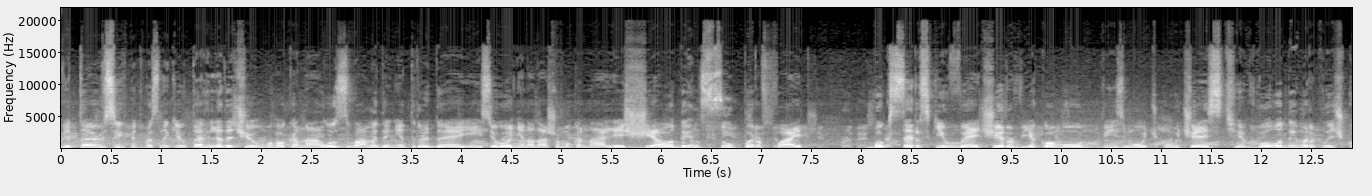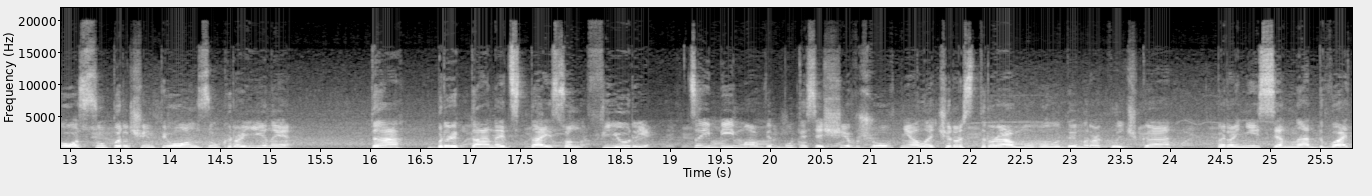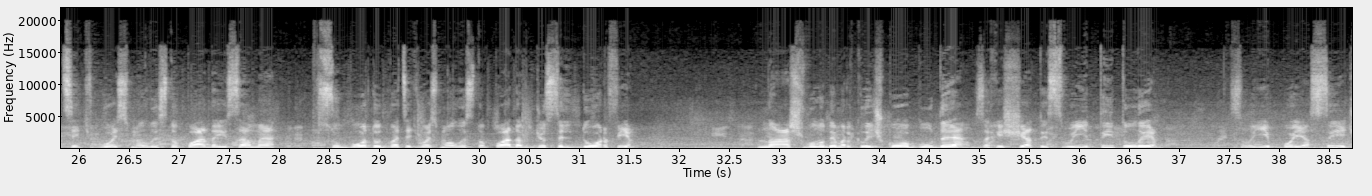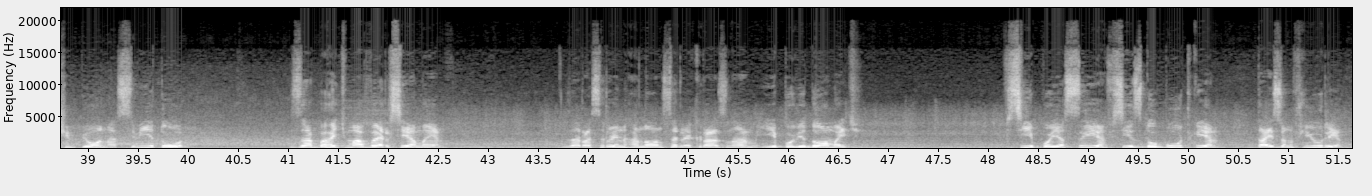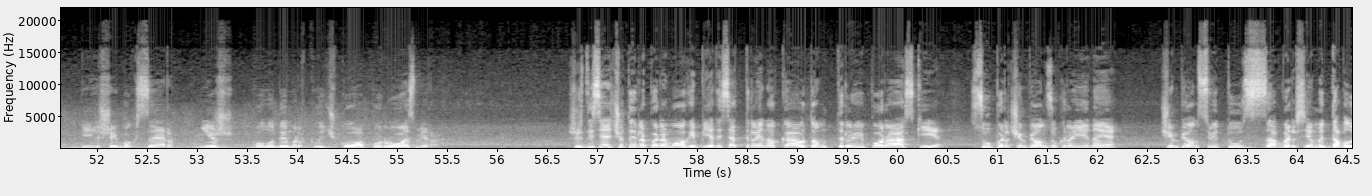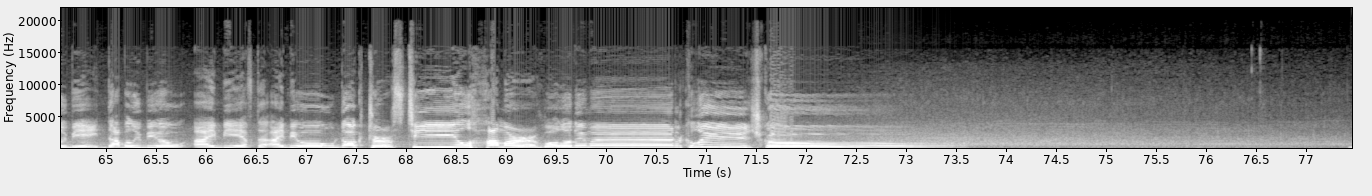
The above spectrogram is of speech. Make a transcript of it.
Вітаю всіх підписників та глядачів мого каналу. З вами Дені 3D. І сьогодні на нашому каналі ще один суперфайт. Боксерський вечір, в якому візьмуть участь Володимир Кличко, суперчемпіон з України та британець Тайсон Ф'юрі. Цей бій мав відбутися ще в жовтні, але через травму Володимира Кличка перенісся на 28 листопада, і саме в суботу, 28 листопада, в Дюссельдорфі, наш Володимир Кличко буде захищати свої титули, свої пояси чемпіона світу за багатьма версіями. Зараз ринг-анонсер якраз нам і повідомить всі пояси, всі здобутки. Тайсон Ф'юрі більший боксер, ніж Володимир Кличко по розмірах. 64 перемоги, 53 нокаутом, 3 поразки. Суперчемпіон з України. Чемпіон світу за версіями WBA, WBO, IBF та IBO Доктор Steel Hammer Володимир Кличко.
